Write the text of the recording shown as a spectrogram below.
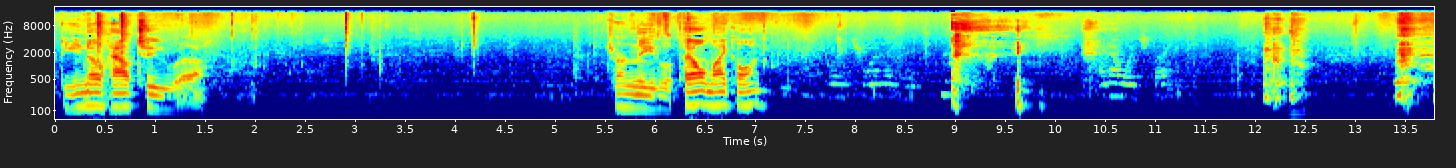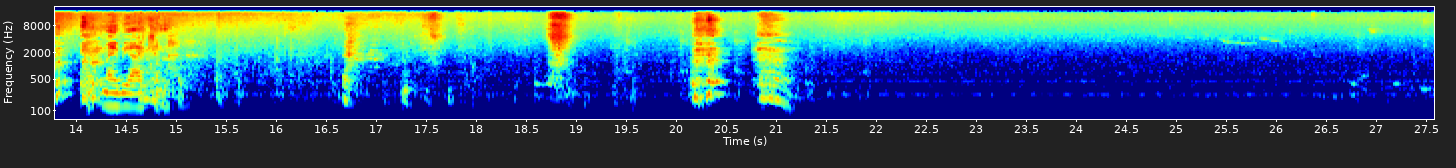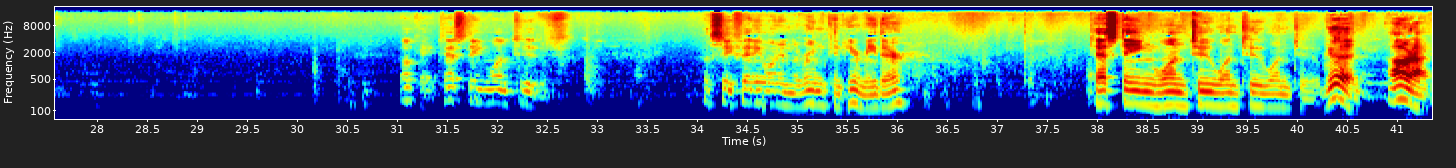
Do you know how to uh, turn the lapel mic on? Maybe I can. Okay, testing one, two. Let's see if anyone in the room can hear me there. Testing one, two, one, two, one, two. Good. All right.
